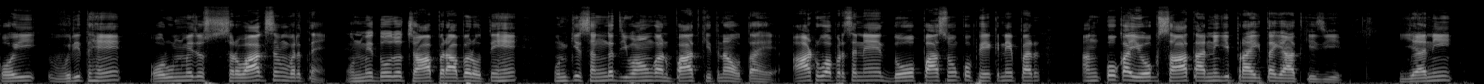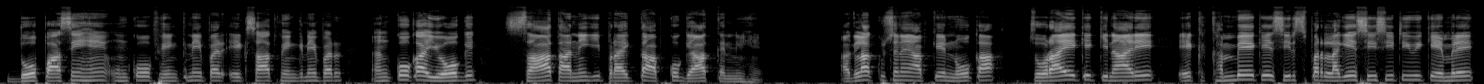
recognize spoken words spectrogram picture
कोई वृत्त हैं और उनमें जो सर्वागसम वृत्त हैं, उनमें दो जो चाप बराबर होते हैं उनकी संगत युवाओं का अनुपात कितना होता है? आठवां प्रश्न है, दो पासों को फेंकने पर अंकों का योग सात आने की प्रायिकता याद कीजिए। यानी दो पासे हैं, उनको फेंकने पर, एक साथ फेंकने पर अंकों का योग सात आने की प्रायिकता आपको ज्ञात करनी है। अगला क्वेश्चन है आपके नो का। चौराहे के किनारे एक खंबे के शीर्ष पर लगे सीसीटीवी कैमरे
